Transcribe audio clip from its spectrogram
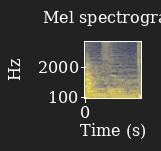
아!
